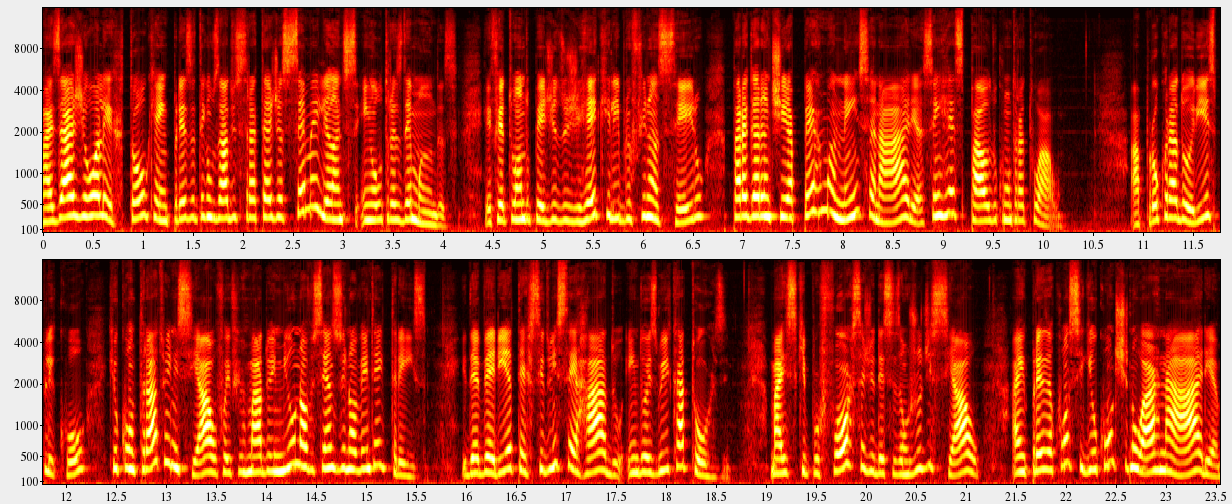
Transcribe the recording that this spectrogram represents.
Mas a AGU alertou que a empresa tem usado estratégias semelhantes em outras demandas, efetuando pedidos de reequilíbrio financeiro para garantir a permanência na área sem respaldo contratual. A Procuradoria explicou que o contrato inicial foi firmado em 1993 e deveria ter sido encerrado em 2014, mas que, por força de decisão judicial, a empresa conseguiu continuar na área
